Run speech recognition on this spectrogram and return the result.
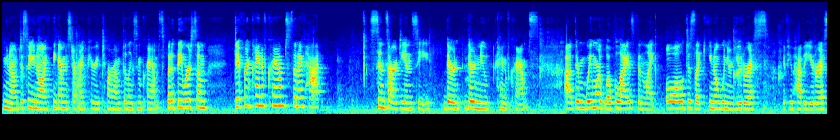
you know, just so you know, I think I'm gonna start my period tomorrow. I'm feeling some cramps. But they were some different kind of cramps than I've had since our D&C. They're, they're new kind of cramps. Uh, they're way more localized than like all just like, you know, when your uterus, if you have a uterus,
